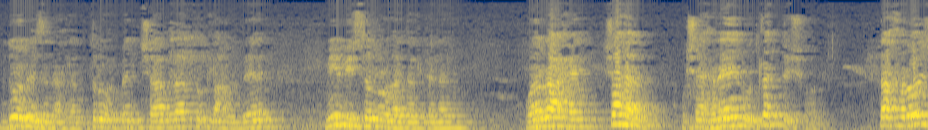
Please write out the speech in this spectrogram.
بدون إذن أهلها بتروح بنت شابة تطلع من البيت مين بيسروا هذا الكلام؟ وين راحت؟ شهر وشهرين وثلاث أشهر. تخرج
